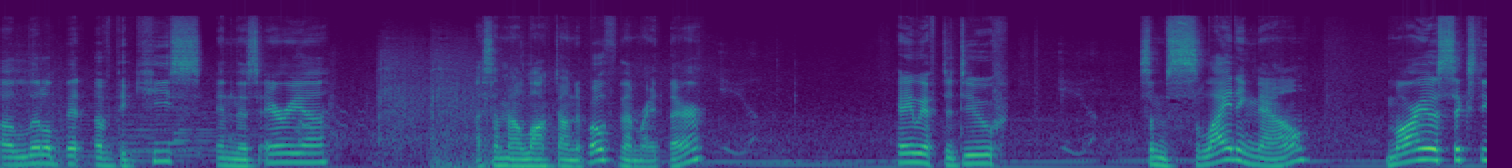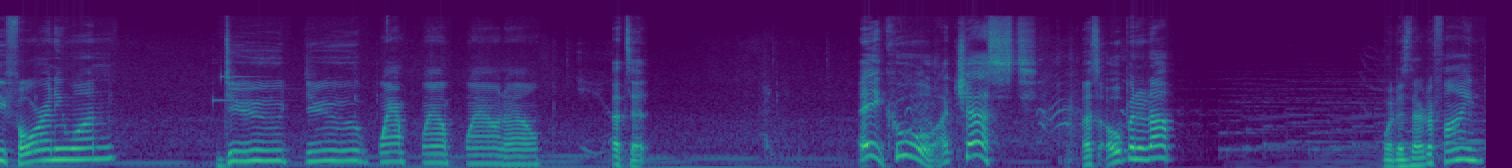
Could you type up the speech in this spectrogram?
a little bit of the Keese in this area. I somehow locked onto both of them right there. Okay, we have to do some sliding now. Mario 64, anyone? Do, do, wham, wham, wham, now. That's it. Hey, cool, a chest! Let's open it up. What is there to find?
